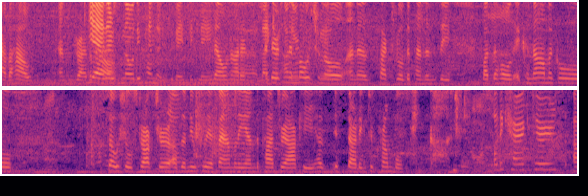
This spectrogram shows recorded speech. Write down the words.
have a house and drive yeah, there's no dependency basically. No, not uh, in, like there's an emotional countries. and a sexual dependency, but the whole economical social structure yeah. of the nuclear family and the patriarchy has is starting to crumble. Thank God. Um,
